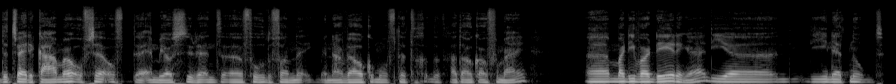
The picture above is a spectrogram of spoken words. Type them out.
de Tweede Kamer, of, ze, of de MBO-studenten voelden van ik ben daar welkom of dat, dat gaat ook over mij. maar die waarderingen die, die, die, je net noemt,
